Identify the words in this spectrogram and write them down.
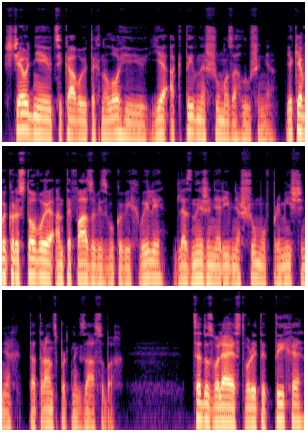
Ще однією цікавою технологією є активне шумозаглушення, яке використовує антифазові звукові хвилі для зниження рівня шуму в приміщеннях та транспортних засобах. Це дозволяє створити тихе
